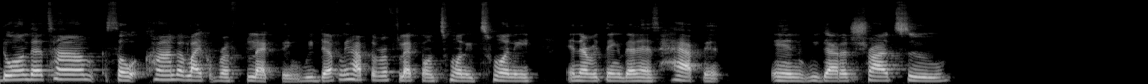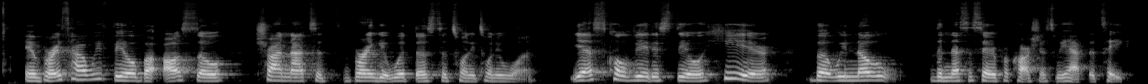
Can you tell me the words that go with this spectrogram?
during that time. So, kind of like reflecting. We definitely have to reflect on 2020 and everything that has happened and we got to try to embrace how we feel, but also try not to bring it with us to 2021. Yes, COVID is still here, but we know the necessary precautions we have to take.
